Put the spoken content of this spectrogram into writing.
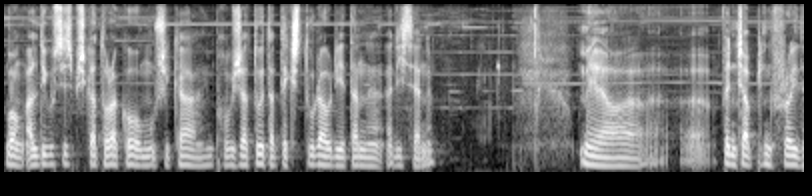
bon, aldi guziz piskatolako musika improvisatu eta tekstura horietan eh, ari zen. Eh? Me, uh, uh, pentsa Pink Floyd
